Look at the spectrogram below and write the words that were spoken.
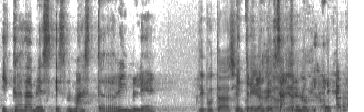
y cada vez es más terrible. Diputada, Entre los desastres no quiero, dejar,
